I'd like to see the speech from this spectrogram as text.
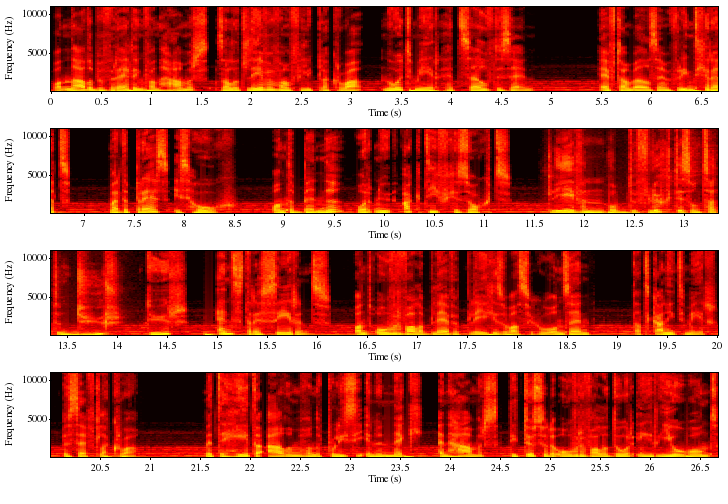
Want na de bevrijding van Hamers zal het leven van Philippe Lacroix nooit meer hetzelfde zijn. Hij heeft dan wel zijn vriend gered, maar de prijs is hoog. Want de bende wordt nu actief gezocht. Het leven op de vlucht is ontzettend duur. Duur en stresserend. Want overvallen blijven plegen zoals ze gewoon zijn, dat kan niet meer, beseft Lacroix met de hete adem van de politie in hun nek en Hamers, die tussen de overvallen door in Rio woont,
